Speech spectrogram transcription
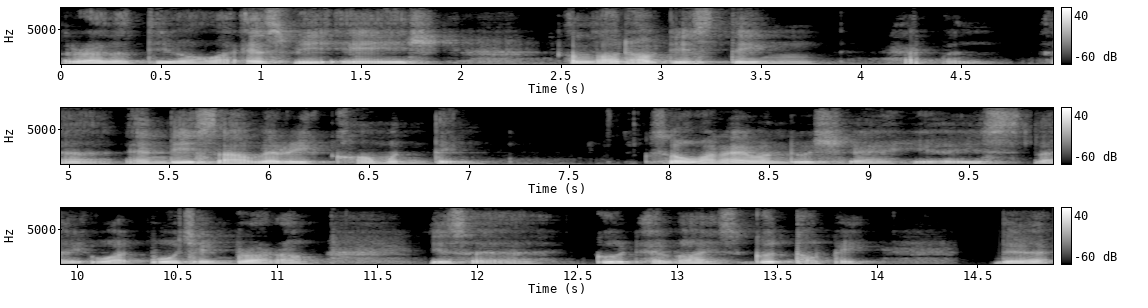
relative or age, a lot of these things happen uh, and these are very common things. So what I want to share here is like what Poching brought out is a good advice, good topic. The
